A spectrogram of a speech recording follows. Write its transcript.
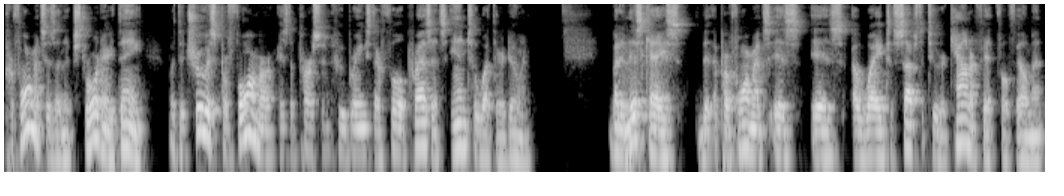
performance is an extraordinary thing, but the truest performer is the person who brings their full presence into what they're doing. But in this case, the performance is is a way to substitute or counterfeit fulfillment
